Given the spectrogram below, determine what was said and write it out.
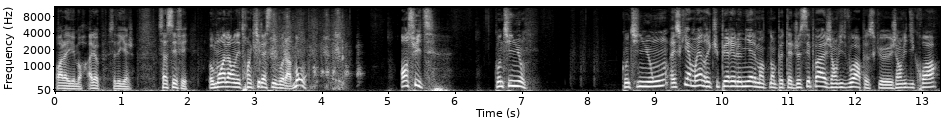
Voilà, il est mort. Allez hop, ça dégage. Ça c'est fait. Au moins là, on est tranquille à ce niveau-là. Bon. Ensuite, continuons. Continuons. Est-ce qu'il y a moyen de récupérer le miel maintenant peut-être? Je sais pas, j'ai envie de voir parce que j'ai envie d'y croire.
